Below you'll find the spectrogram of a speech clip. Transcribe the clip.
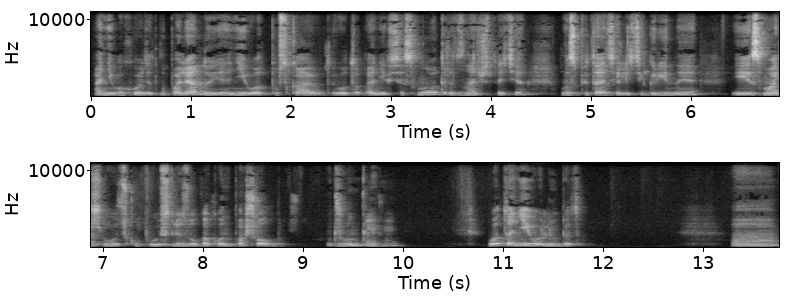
они выходят на поляну, и они его отпускают. И вот они все смотрят, значит, эти воспитатели тигриные, и смахивают скупую слезу, как он пошел в джунгли. Uh-huh. Вот они его любят. А,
